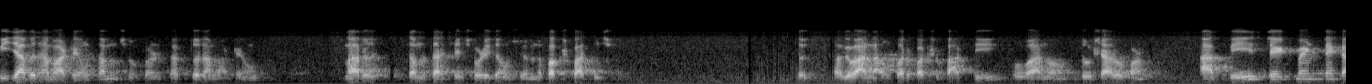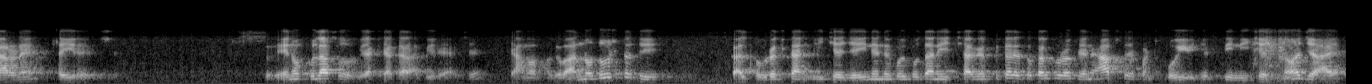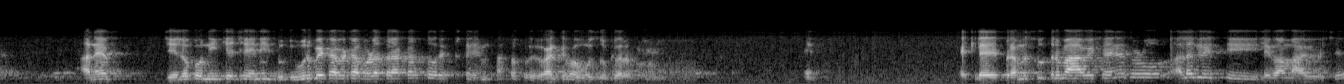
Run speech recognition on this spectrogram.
બીજા બધા માટે હું સમ છું, પણ ભક્તોના માટે હું મારો સમતા છે છોડી દઉં છું, એમનો પક્ષપાતી છું. ભગવાનના ઉપર પક્ષપાતી હોવાનો દોષારોપણ આ બે સ્ટેટમેન્ટને કારણે થઈ રહ્યું છે. એનો ખુલાસો વ્યાખ્યાકાર આપી રહ્યા છે કે આમાં ભગવાનનો દોષ નથી. કલ્પવૃક્ષના નીચે જઈને કોઈ પોતાની ઈચ્છા વ્યક્ત કરે તો કલ્પવૃક્ષ એને આપશે, પણ કોઈ વ્યક્તિ નીચે ન જાય અને જે લોકો નીચે છે એની દૂર બેઠા બેઠા બળતરા કરતો રહેશે એમાં તો ભગવાન કેવા હું શું કરું? એટલે બ્રહ્મસૂત્રમાં આ વિષયને થોડો અલગ રીતથી લેવામાં આવ્યો છે.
